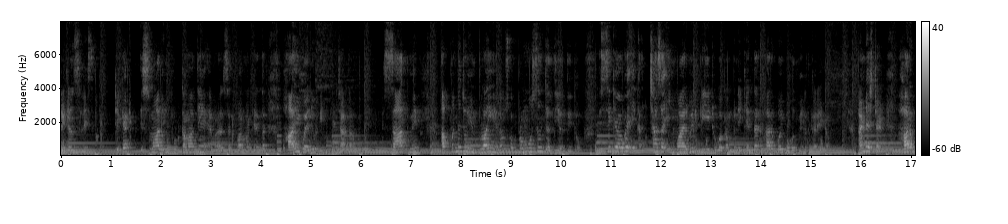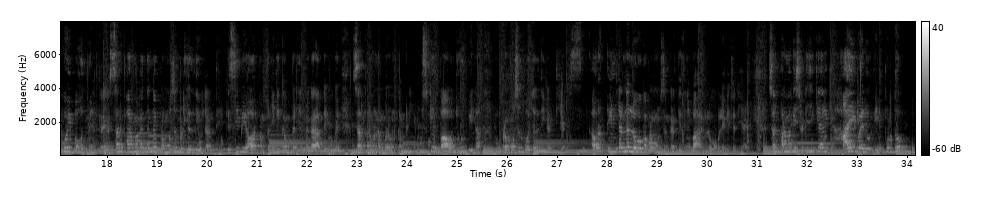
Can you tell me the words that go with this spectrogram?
रिटर्न ले सकें, ठीक है? स्मॉल इनपुट कम आते हैं सन फार्मा के अंदर हाई वैल्यू इनपुट ज़्यादा होते हैं। साथ में अपन ने जो एम्प्लॉय है ना, उसको प्रमोशन जल्दी जल्दी दो। इससे क्या होगा, एक अच्छा सा इन्वायरमेंट क्रिएट होगा कंपनी के अंदर, हर कोई बहुत मेहनत करेगा। अंडरस्टैंड हर कोई बहुत मेहनत करेगा। सन फार्मा के अंदर ना प्रमोशन बड़ी जल्दी हो जाते हैं। किसी भी और कंपनी के कंपेरिजन में अगर आप देखोगे Sun Pharma number one company है। उसके बावजूद भी ना, वो प्रमोशन बहुत जल्दी करती है। और इंटरनल लोगों का प्रमोशन करती है, इतने बाहर के लोगों को लेकर चली आए। सन फार्मा की स्ट्रेटेजी क्या है कि हाई वैल्यू इनपुट दो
